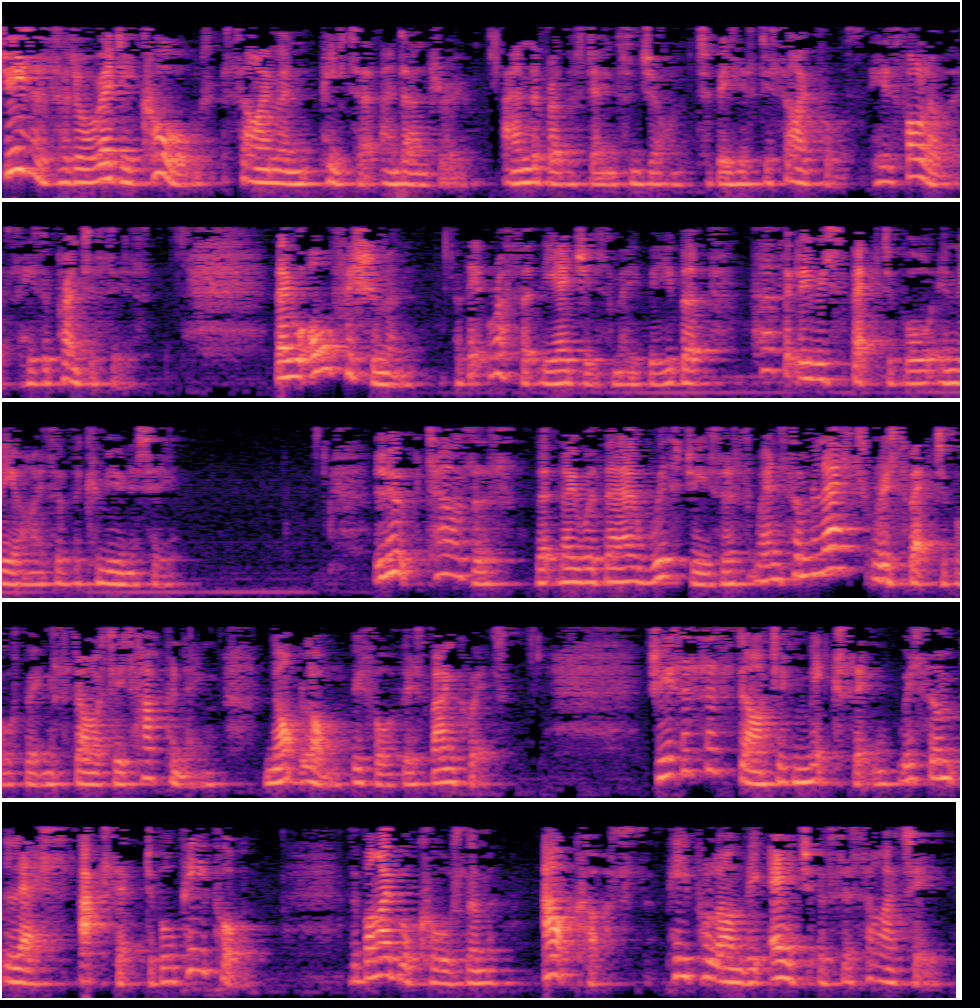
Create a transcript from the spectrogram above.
Jesus had already called Simon, Peter and Andrew and the brothers James and John to be his disciples, his followers, his apprentices. They were all fishermen, a bit rough at the edges maybe, but perfectly respectable in the eyes of the community. Luke tells us that they were there with Jesus when some less respectable things started happening not long before this banquet. Jesus has started mixing with some less acceptable people. The Bible calls them outcasts, people on the edge of society.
